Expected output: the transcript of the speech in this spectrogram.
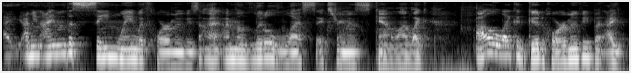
I, I mean, I'm the same way with horror movies. I, I'm a little less extreme as Camila. Like, I'll like a good horror movie, but I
